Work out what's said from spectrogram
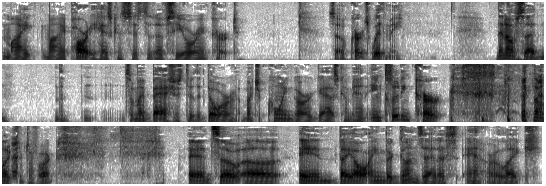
my my party has consisted of Siora and Kurt. So Kurt's with me. Then all of a sudden, the somebody bashes through the door. A bunch of coin guard guys come in, including Kurt. and I'm like, what the fuck? And so, uh, and they all aim their guns at us and are like,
